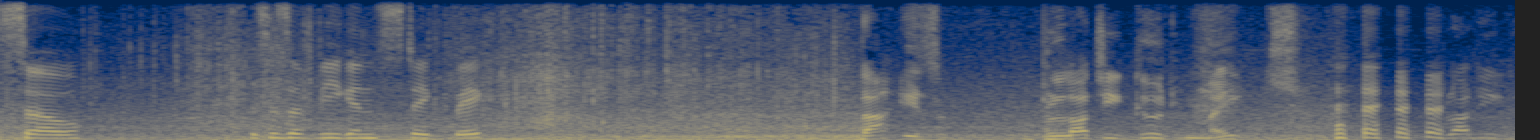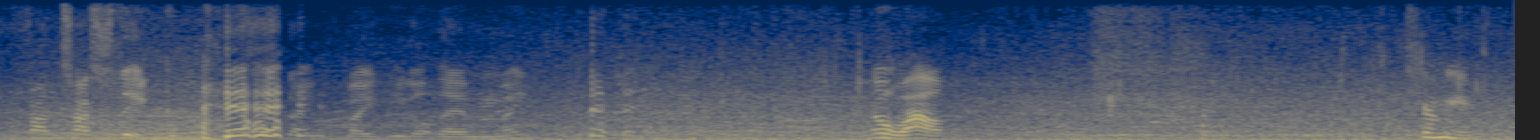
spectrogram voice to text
So, this is a vegan steak bake. That is bloody good, mate. bloody fantastic. Steak bake you got there, mate. Oh wow. Come here.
